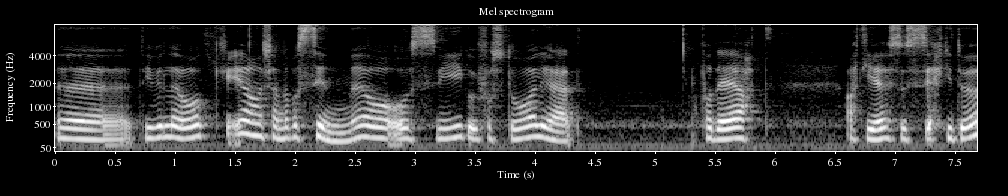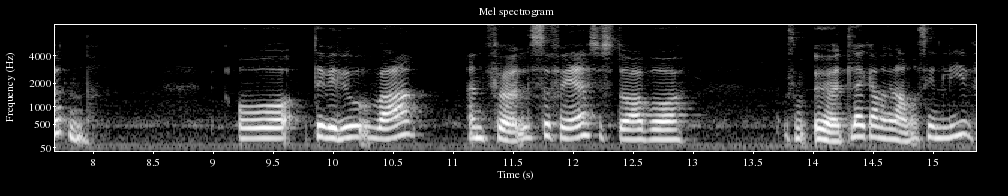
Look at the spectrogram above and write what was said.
Eh, De ville òg gjerne kjenne på sinne og, og svik og uforståelighet for det at, at Jesus gikk i døden. Og det ville jo være en følelse for Jesus da av å liksom, ødelegge noen andre sine liv.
